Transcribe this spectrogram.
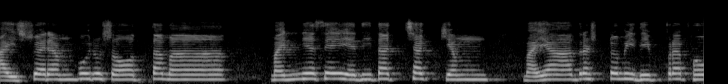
ऐश्वरं पुरुषोत्तमा मन्यसे यदि तच्छक्यं मया द्रष्टुमिति प्रभो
